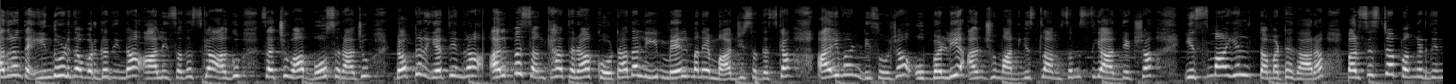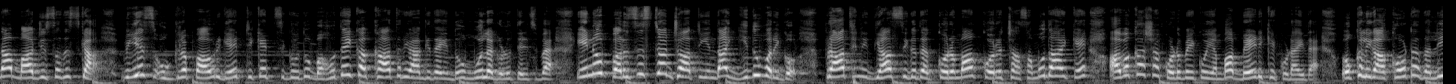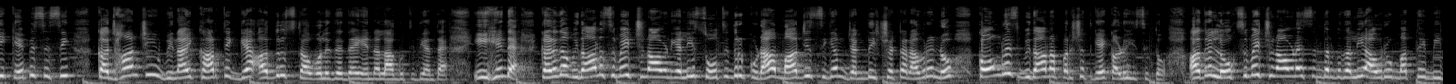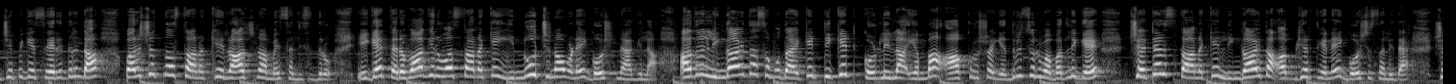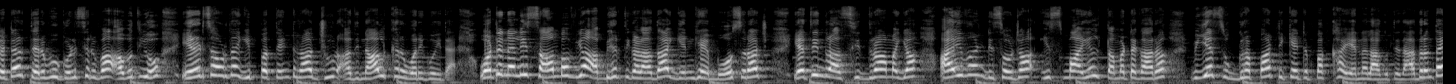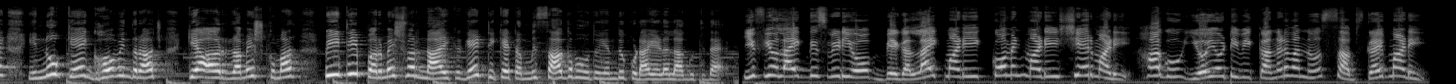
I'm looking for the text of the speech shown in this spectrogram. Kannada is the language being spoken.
ಅದರಂತೆ ಹಿಂದುಳಿದ ವರ್ಗದಿಂದ ಆಲಿ ಸದಸ್ಯ ಹಾಗೂ ಸಚಿವ ಬೋಸರಾಜು ಡಾಕ್ಟರ್ ಯತೀಂದ್ರ ಅಲ್ಪಸಂಖ್ಯಾತರ ಕೋಟಾದಲ್ಲಿ ಮೇಲ್ಮನೆ ಮಾಜಿ ಸದಸ್ಯ ಐವನ್ ಡಿಸೋಜಾ, ಹುಬ್ಬಳ್ಳಿ ಅಂಜುಮಾನ್ ಇಸ್ಲಾಂ ಸಂಸ್ಥೆಯ ಅಧ್ಯಕ್ಷ ಇಸ್ಮಾಯಿಲ್ ತಮಟಗಾರ, ಪರಿಶಿಷ್ಟ ಪಂಗಡದಿಂದ ಮಾಜಿ ಸದಸ್ಯ ವಿಎಸ್ ಉಗ್ರಪ್ಪ ಅವರಿಗೆ ಟಿಕೆಟ್ ಸಿಗುವುದು ಬಹುತೇಕ ಖಾತರಿಯಾಗಿದೆ ಎಂದು ಮೂಲಗಳು ತಿಳಿಸಿವೆ. ಇನ್ನು ಪರಿಶಿಷ್ಟ ಜಾತಿಯಿಂದ ಇದುವರೆಗೂ ಪ್ರಾತಿನಿಧ್ಯ ಸಿಗದ ಕೊರಮ, ಕೊರಚ ಸಮುದಾಯಕ್ಕೆ ಅವಕಾಶ ಕೊಡಬೇಕು ಎಂಬ ಬೇಡಿಕೆ ಕೂಡ ಇದೆ. ಒಕ್ಕಲಿಗ ಕೋಟಾದಲ್ಲಿ ಕೆಪಿಸಿಸಿ ಖಜಾಂಚಿ ವಿನಯ್ ಕಾರ್ತಿಕ್ಗೆ ಅದೃಷ್ಟ ಒಲಿದಿದೆ ಎನ್ನಲಾಗುತ್ತಿದೆಯಂತೆ. ಈ ಹಿಂದೆ ಕಳೆದ ವಿಧಾನಸಭೆ ಚುನಾವಣೆಯಲ್ಲಿ ಸೋತಿದ್ರು ಕೂಡ ಮಾಜಿ ಸಿಎಂ ಜಗದೀಶ್ ಶೆಟ್ಟರ್ ಅವರನ್ನು ಕಾಂಗ್ರೆಸ್ ವಿಧಾನ ಪರಿಷತ್ಗೆ ಕಳುಹಿಸಿತ್ತು. ಆದರೆ ಲೋಕಸಭೆ ಚುನಾವಣೆ ಸಂದರ್ಭದಲ್ಲಿ ಅವರು ಮತ್ತೆ ಬಿಜೆಪಿಗೆ ಸೇರಿದ್ರಿಂದ ಪರಿಷತ್ನ ಸ್ಥಾನಕ್ಕೆ ರಾಜೀನಾಮೆ ಸಲ್ಲಿಸಿದರು. ಹೀಗೆ ತೆರವಾಗಿರುವ ಸ್ಥಾನಕ್ಕೆ ಇನ್ನೂ ಚುನಾವಣೆ ಘೋಷಣೆ ಆಗಿಲ್ಲ. ಆದರೆ ಲಿಂಗಾಯತ ಸಮುದಾಯಕ್ಕೆ ಟಿಕೆಟ್ ಕೊಡಲಿಲ್ಲ ಎಂಬ ಆಕ್ರೋಶ ಎದುರಿಸಿರುವ ಬದಲಿಗೆ ಶೆಟರ್ ಸ್ಥಾನಕ್ಕೆ ಲಿಂಗಾಯತ ಅಭ್ಯರ್ಥಿಯನ್ನೇ ಘೋಷಿಸಲಿದೆ. ಶೆಟರ್ ತೆರವುಗೊಳಿಸಿರುವ ಅವಧಿಯು ಎರಡ್ ಸಾವಿರದ ಇಪ್ಪತ್ತೆಂಟರ ಜೂನ್ ಹದಿನಾಲ್ಕರವರೆಗೂ ಇದೆ. ಒಟ್ಟಿನಲ್ಲಿ ಸಂಭವ್ಯ ಅಭ್ಯರ್ಥಿಗಳಾದ N K Bosaraj, Yathindra Siddaramaiah, Ivan D'Souza, Ismail Tamatgar, VS Ugrappa ticket ಪಕ್ಕ ಎನ್ನಲಾಗುತ್ತಿದೆ. ಅದರಂತೆ ಇನ್ನು K Govindaraj, K R Ramesh Kumar PT Parameshwar ನಾಯಕ್ಗೆ ticket miss ಆಗಬಹುದು ಎಂದು ಕೂಡ ಹೇಳಲಾಗುತ್ತಿದೆ. If you like this video ಬೇಗ ಲೈಕ್ ಮಾಡಿ ಕಾಮೆಂಟ್ ಮಾಡಿ ಶೇರ್ ಮಾಡಿ ಹಾಗೂ ಯೋಯೋ ಟಿವಿ ಕನ್ನಡವನ್ನು ಸಬ್ಸ್ಕ್ರೈಬ್ ಮಾಡಿ.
